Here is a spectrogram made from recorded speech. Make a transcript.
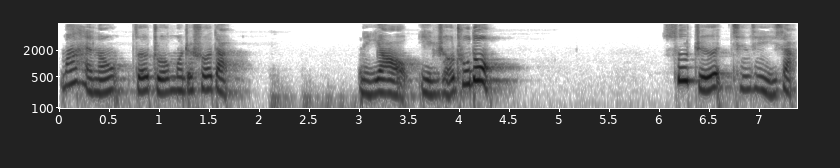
马海龙则琢磨着说道：“你要引蛇出洞。”苏哲轻轻一笑：“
